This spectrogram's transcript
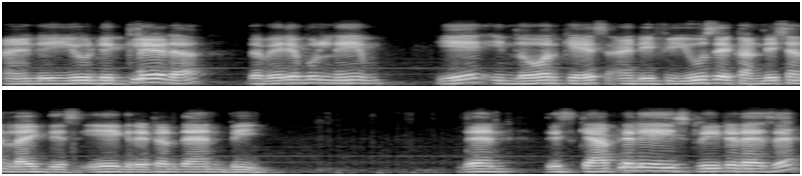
and you declared uh, the variable name a in lowercase and if you use a condition like this a greater than b then this capital A is treated as a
